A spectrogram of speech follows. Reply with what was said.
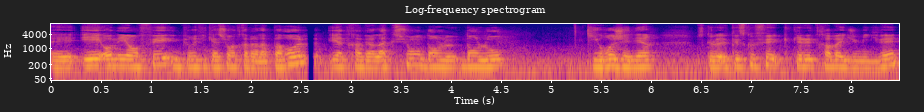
et, en ayant fait une purification à travers la parole et à travers l'action dans l'eau dans qui régénère. Parce que qu'est-ce que fait, quel est le travail du mikvé?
